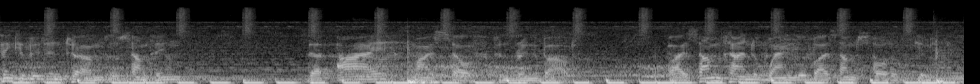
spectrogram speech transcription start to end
think of it in terms of something that I myself can bring about by some kind of wangle, by some sort of gimmick.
